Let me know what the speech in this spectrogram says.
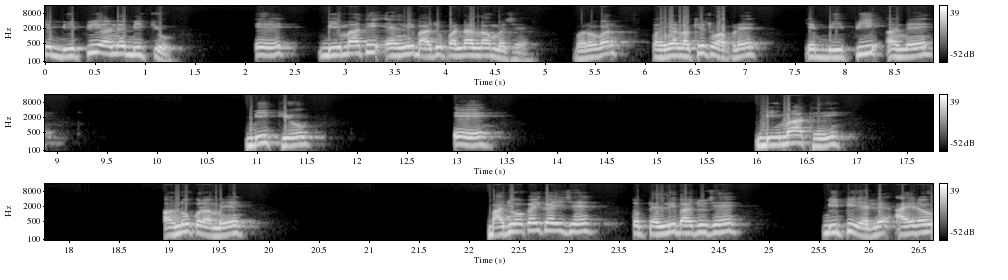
કે બીપી અને બીક્યુ એ બીમાંથી એલની બાજુ પરના લંબ છે. બરોબર? તો અહીંયા લખીશું આપણે કે બીપી અને બીક્યુ એ બીમાંથી અનુક્રમે બાજુઓ કઈ કઈ છે? તો પહેલી બાજુ છે બીપી એટલે આયરવ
